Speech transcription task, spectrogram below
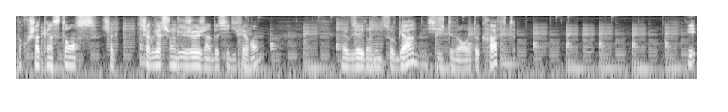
pour chaque instance, chaque version du jeu, j'ai un dossier différent. Euh, vous allez dans une sauvegarde, ici j'étais dans Autocraft. Et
